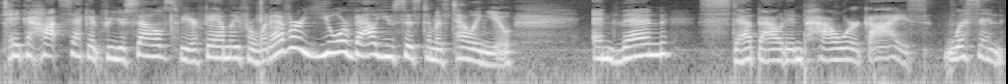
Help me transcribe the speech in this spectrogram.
Take a hot second for yourselves, for your family, for whatever your value system is telling you, and then step out in power. Guys, listen,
